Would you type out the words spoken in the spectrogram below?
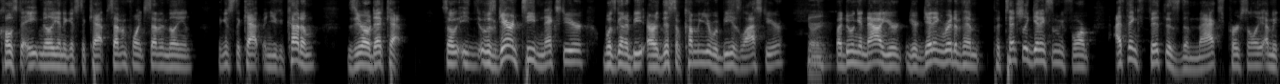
close to 8 million against the cap, 7.7 million against the cap, and you could cut him zero dead cap. So it was guaranteed next year was going to be, or this upcoming year would be his last year. Right. By doing it now, you're you're getting rid of him, potentially getting something for him. I think fifth is the max personally. I mean,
